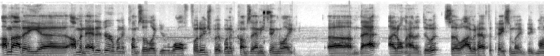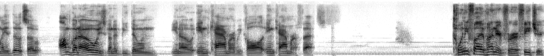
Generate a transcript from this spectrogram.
I'm not a uh, I'm an editor when it comes to like your raw footage, but when it comes to anything like um, that, I don't know how to do it. So I would have to pay somebody big money to do it. So I'm gonna always gonna be doing you know in camera we call it in camera effects. Twenty five hundred for a feature.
